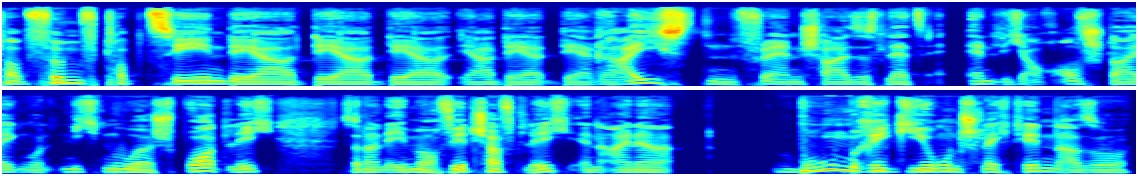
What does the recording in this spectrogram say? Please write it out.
Top 5, Top 10 der, der, der, ja, der, der reichsten Franchises letztendlich auch aufsteigen und nicht nur sportlich, sondern eben auch wirtschaftlich in einer Boom-Region schlechthin. Also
